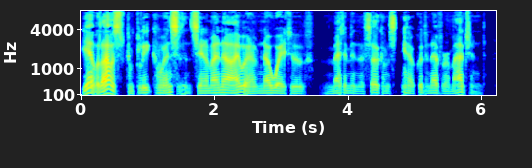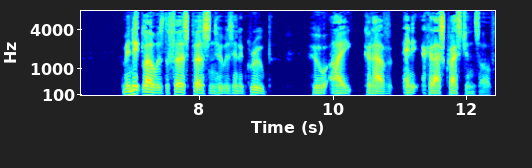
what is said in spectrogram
Yeah, well, that was complete coincidence. You know, I mean, I would have no way to have met him in the circumstance. You know, could have never imagined. I mean, Nick Lowe was the first person who was in a group who I could have any, I could ask questions of.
